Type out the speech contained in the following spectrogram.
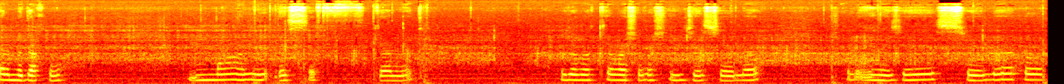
Gelmedi aklıma. Maalesef gelmedi. Burada bak yavaş yavaş ineceğiz şöyle. Şöyle ineceğiz, şöyle hop.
